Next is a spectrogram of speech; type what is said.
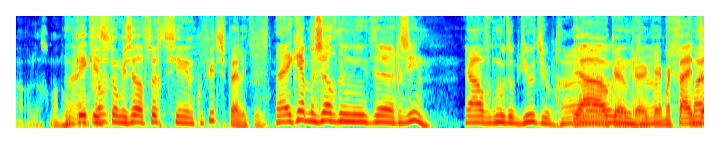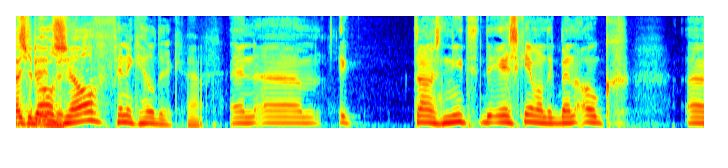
Oh, lach man. Hoe Nou, kick is vond- het om jezelf terug te zien in een computerspelletje? Nee, ik heb mezelf nog niet eh, gezien. Ja, of ik moet op YouTube gaan. Ja, oké, oké, oké. Maar het feit Maar dat het je spel zelf vind ik heel dik. Ja. En ehm, ik trouwens niet de eerste keer, want ik ben ook eh,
